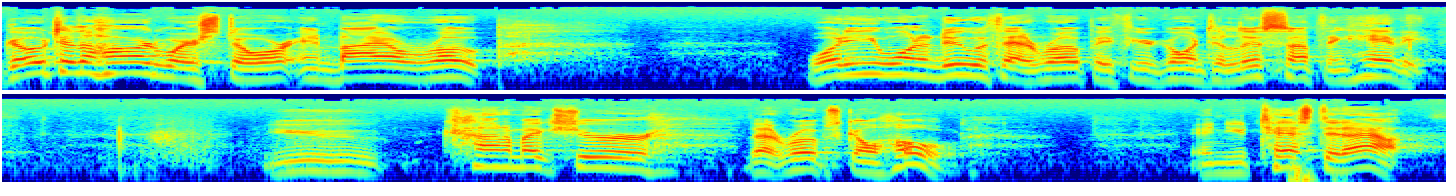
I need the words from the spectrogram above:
Go to the hardware store and buy a rope. What do you want to do with that rope if you're going to lift something heavy? You kind of make sure that rope's going to hold and you test it out.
